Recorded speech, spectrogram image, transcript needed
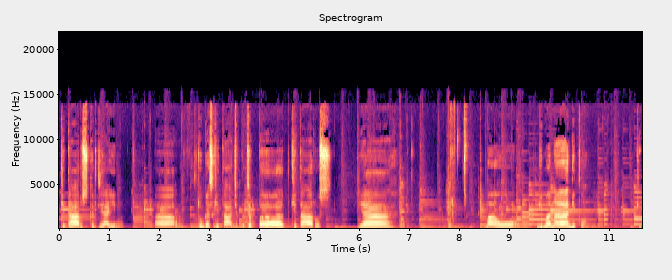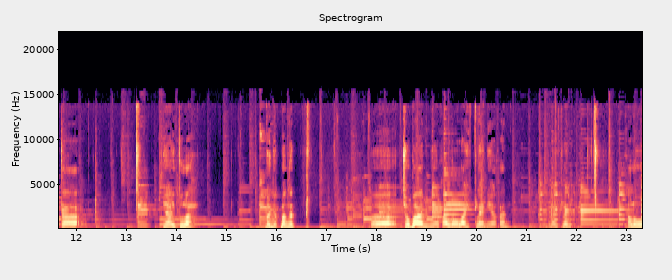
Kita harus kerjain uh, tugas kita cepet-cepet kita harus ya mau gimana gitu. Kita ya itulah. Banyak banget uh, cobaannya kalau life plan ya kan. Life plan kalau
